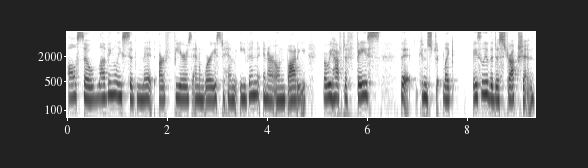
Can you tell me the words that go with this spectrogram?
also lovingly submit our fears and worries to Him, even in our own body, where we have to face the constr- like basically the destruction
